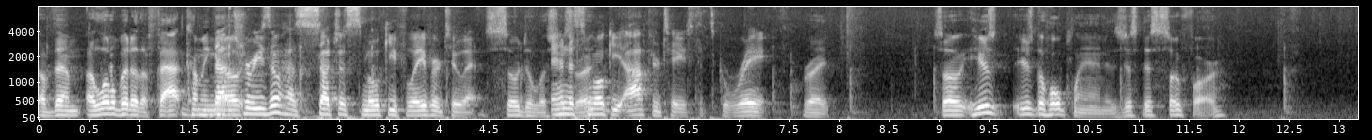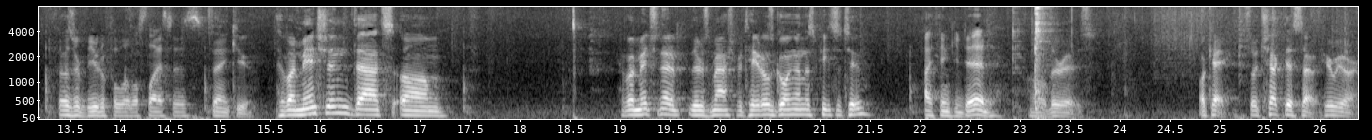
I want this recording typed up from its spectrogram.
of them, a little bit of the fat coming That out. That chorizo has such a smoky flavor to it. so delicious, And a right? smoky aftertaste. It's great. Right. So here's here's the whole plan. Is just this so far. Those are beautiful little slices. Thank you. Have I mentioned that? Um, have I mentioned that there's mashed potatoes going on this pizza too? I think you did. Oh, there is. Okay, so check this out. Here we are.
